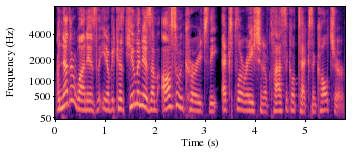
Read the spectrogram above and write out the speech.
another one is you know because humanism also encouraged the exploration of classical texts and culture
